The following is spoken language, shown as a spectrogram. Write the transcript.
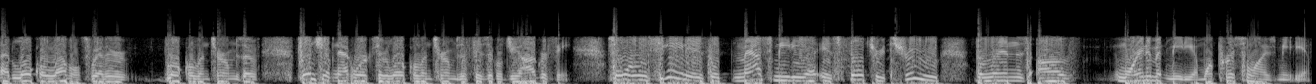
at local levels, whether local in terms of friendship networks or local in terms of physical geography. So what we're seeing is that mass media is filtered through the lens of more intimate media, more personalized media.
